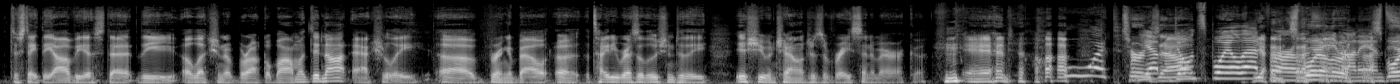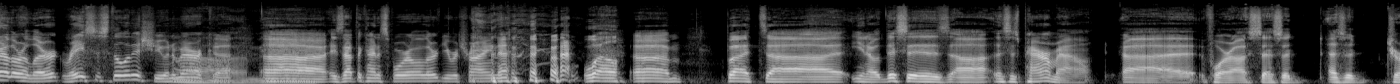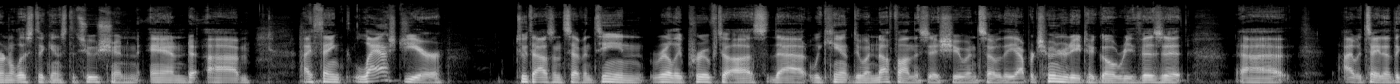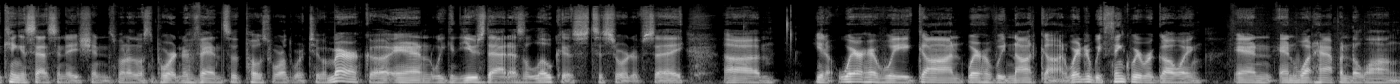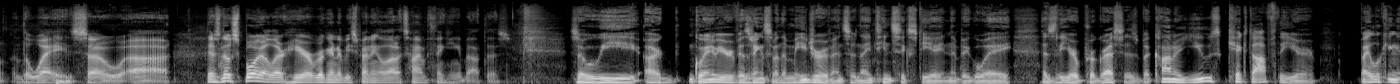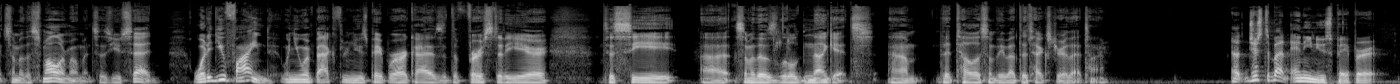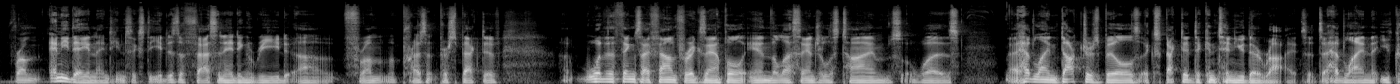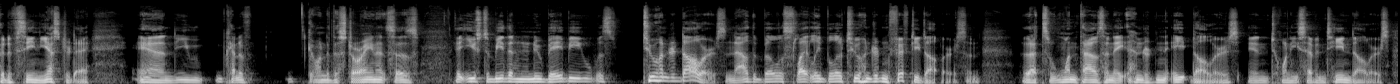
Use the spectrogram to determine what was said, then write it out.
to state the obvious that the election of Barack Obama did not actually uh, bring about a, a, tidy resolution to the issue and challenges of race in America. and uh, what turns yep, out? Don't spoil that yeah, for our spoiler, audience. Spoiler alert: race is still an issue in America. Oh, uh, is that the kind of spoiler alert you were trying to? well, um, but uh, you know, this is uh, this is paramount uh, for us as a as a journalistic institution. And um, I think last year, 2017, really proved to us that we can't do enough on this issue. And so the opportunity to go revisit. Uh, I would say that the King assassination is one of the most important events of post World War II America, and we can use that as a locus to sort of say, um, you know, where have we gone? Where have we not gone? Where did we think we were going? And and what happened along the way. So uh, there's no spoiler here. We're going to be spending a lot of time thinking about this. So we are going to be revisiting some of the major events of 1968 in a big way as the year progresses. But Conor, you kicked off the year by looking at some of the smaller moments, as you said. What did you find when you went back through newspaper archives at the first of the year to see uh, some of those little nuggets um, that tell us something about the texture of that time? Uh, just about any newspaper from any day in 1968 It is a fascinating read uh, from a present perspective. Uh, one of the things I found, for example, in the Los Angeles Times was a headline Doctors' bills expected to continue their rise. It's a headline that you could have seen yesterday. And you kind of go into the story and it says, it used to be that a new baby was $200. And now the bill is slightly below $250. And that's $1,808 in 2017 dollars.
